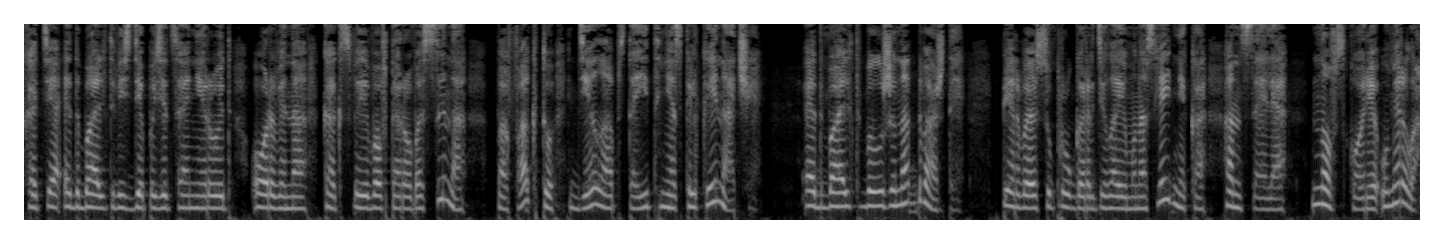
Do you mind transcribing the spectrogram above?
Хотя Эдбальд везде позиционирует Орвина как своего второго сына, по факту дело обстоит несколько иначе. Эдбальд был женат дважды. Первая супруга родила ему наследника, Анселя, но вскоре умерла.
